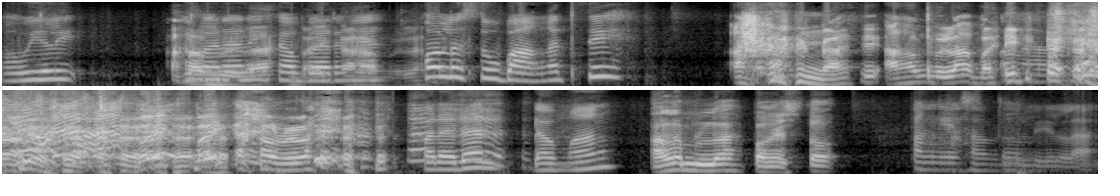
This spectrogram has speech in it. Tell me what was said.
Pak Willy, gimana nih Alhamdulillah, baik, kabarnya? alhamdulillah. Kok lesu banget sih? Enggak sih, alhamdulillah baik. baik, baik, alhamdulillah. Pada dan Damang. Alhamdulillah, Pangesto. Pangestu. Alhamdulillah.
